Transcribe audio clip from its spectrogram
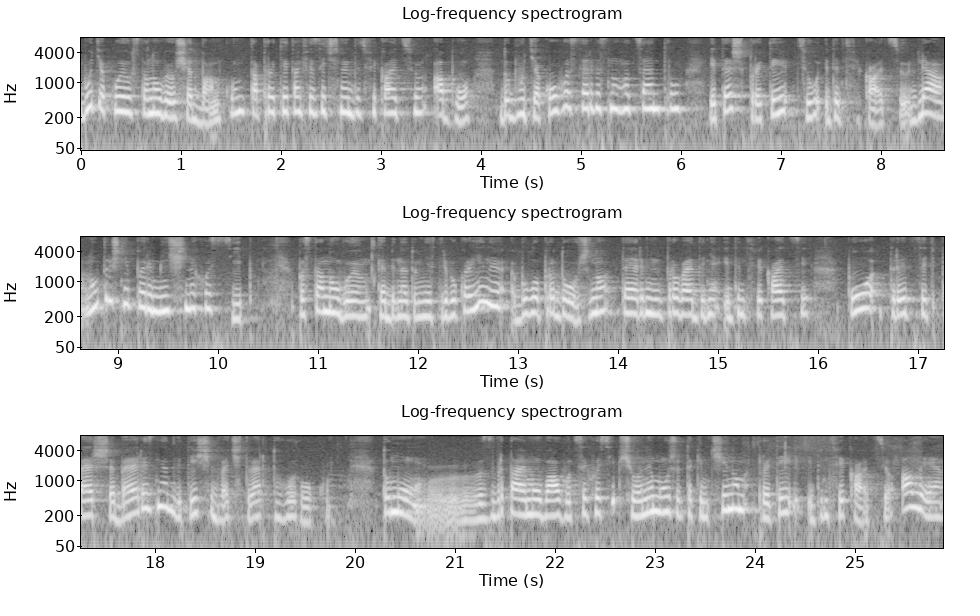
будь-якої установи Ощадбанку та пройти там фізичну ідентифікацію, або до будь-якого сервісного центру і теж пройти цю ідентифікацію для внутрішньопереміщених осіб. Постановою Кабінету міністрів України було продовжено термін проведення ідентифікації по 31 березня 2024 року. Тому е, звертаємо увагу цих осіб, що вони можуть таким чином пройти ідентифікацію. Але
